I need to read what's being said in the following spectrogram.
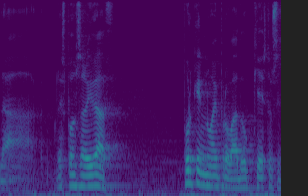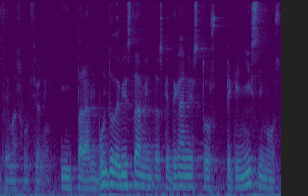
la responsabilidad porque no hay probado que estos sistemas funcionen. Y para mi punto de vista, mientras que tengan estos pequeñísimos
